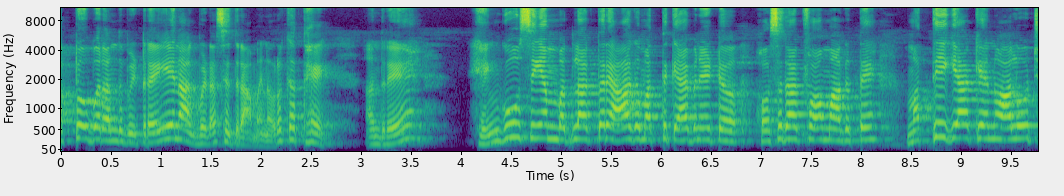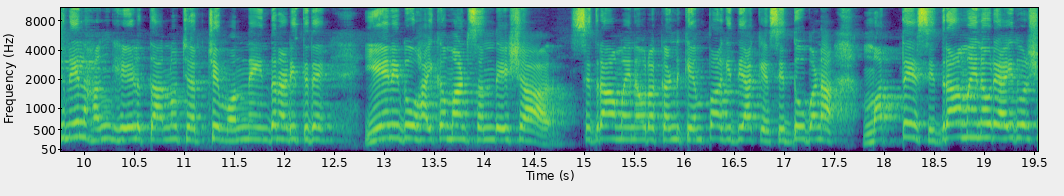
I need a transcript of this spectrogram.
ಅಕ್ಟೋಬರ್ ಅಂದುಬಿಟ್ರೆ ಏನಾಗಬೇಡ ಸಿದ್ದರಾಮಯ್ಯನವರ ಕಥೆ. ಅಂದರೆ ಹೆಂಗೂ ಸಿ ಎಂ ಬದಲಾಗ್ತಾರೆ, ಆಗ ಮತ್ತೆ ಕ್ಯಾಬಿನೆಟ್ ಹೊಸದಾಗಿ ಫಾರ್ಮ್ ಆಗುತ್ತೆ. ಮತ್ತೀಗ ಯಾಕೆ ಅನ್ನೋ ಆಲೋಚನೆಯಲ್ಲಿ ಹಂಗೆ ಹೇಳುತ್ತಾ ಅನ್ನೋ ಚರ್ಚೆ ಮೊನ್ನೆಯಿಂದ ನಡೀತಿದೆ. ಏನಿದು ಹೈಕಮಾಂಡ್ ಸಂದೇಶ? ಸಿದ್ದರಾಮಯ್ಯನವರ ಕಣ್ಣು ಕೆಂಪಾಗಿದ್ದು ಯಾಕೆ? ಸಿದ್ದು ಬಣ. ಮತ್ತೆ ಸಿದ್ದರಾಮಯ್ಯನವರೇ ಐದು ವರ್ಷ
